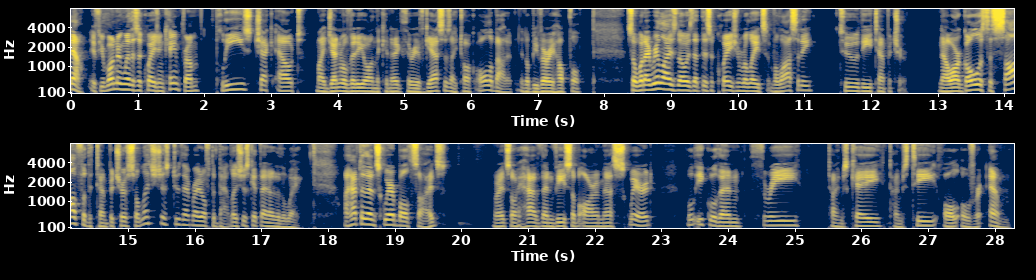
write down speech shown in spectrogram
Now, if you're wondering where this equation came from, please check out my general video on the kinetic theory of gases. I talk all about it. It'll be very helpful. So what I realized, though, is that this equation relates velocity to the temperature. Now our goal is to solve for the temperature, so let's just do that right off the bat. Let's just get that out of the way. I have to then square both sides. All right, so I have then V sub RMS squared will equal then 3 times K times T all over M.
